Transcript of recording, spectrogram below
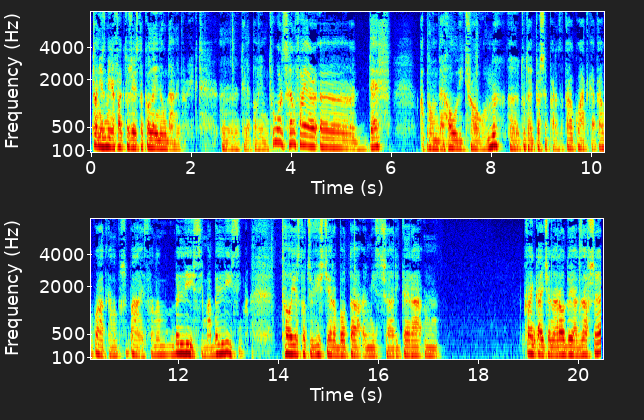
to nie zmienia faktu, że jest to kolejny udany projekt. Y, tyle powiem. Towards Hellfire, y, Death upon the Holy Throne. Y, tutaj proszę bardzo, ta okładka, ta okładka, no proszę Państwa, no bellissima, bellissima. To jest oczywiście robota mistrza Rittera. Mm. Klękajcie narody, jak zawsze.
